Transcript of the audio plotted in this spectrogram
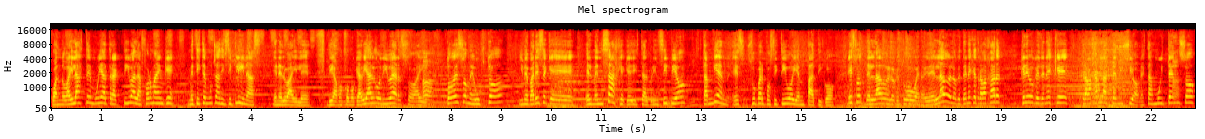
cuando bailaste, muy atractiva la forma en que metiste muchas disciplinas en el baile. Digamos, como que había algo diverso ahí. Todo eso me gustó y me parece que el mensaje que diste al principio también es súper positivo y empático. Eso del lado de lo que estuvo bueno. Y del lado de lo que tenés que trabajar, creo que tenés que trabajar la tensión. Estás muy tenso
